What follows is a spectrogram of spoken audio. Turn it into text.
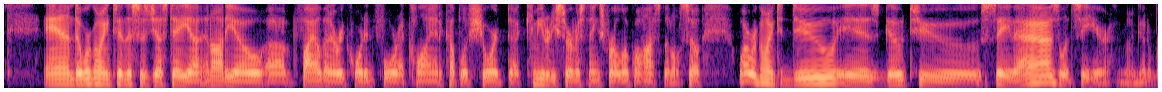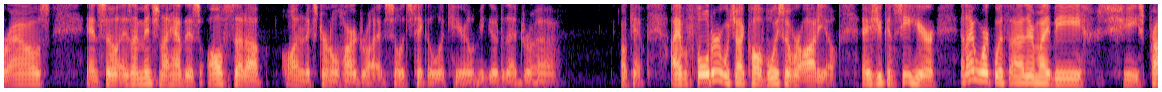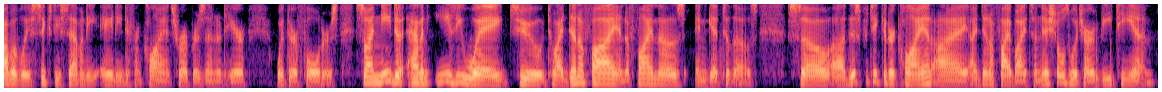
and uh, we're going to, this is just a uh, an audio uh, file that I recorded for a client, a couple of short uh, community service things for a local hospital. So what we're going to do is go to Save As. Let's see here. I'm going to go to Browse. And so as I mentioned, I have this all set up on an external hard drive. So let's take a look here. Let me go to that drive. Okay, I have a folder which I call voiceover audio. As you can see here, and I work with, uh, there might be, she's probably 60, 70, 80 different clients represented here with their folders. So I need to have an easy way to, to identify and to find those and get to those. So uh, this particular client I identify by its initials, which are VTN.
